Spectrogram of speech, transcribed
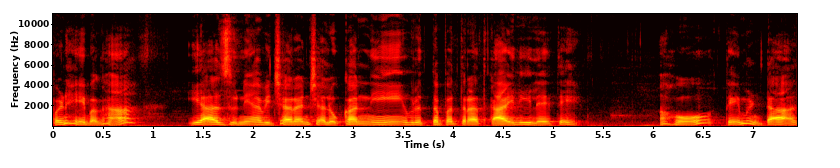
पण हे बघा या जुन्या विचारांच्या लोकांनी वृत्तपत्रात काय लिहिलं आहे ते? अहो ते म्हणतात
